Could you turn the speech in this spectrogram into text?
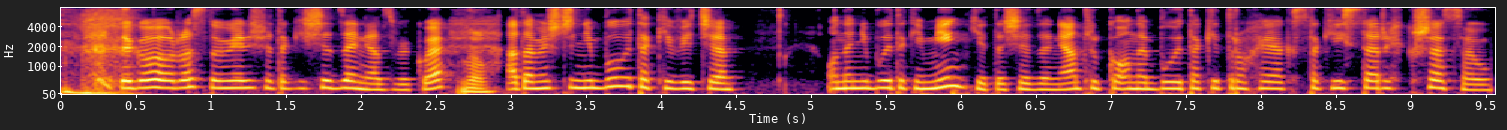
Tylko po prostu mieliśmy takie siedzenia zwykłe. No. A tam jeszcze nie były takie, wiecie, one nie były takie miękkie te siedzenia, tylko one były takie trochę jak z takich starych krzeseł.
